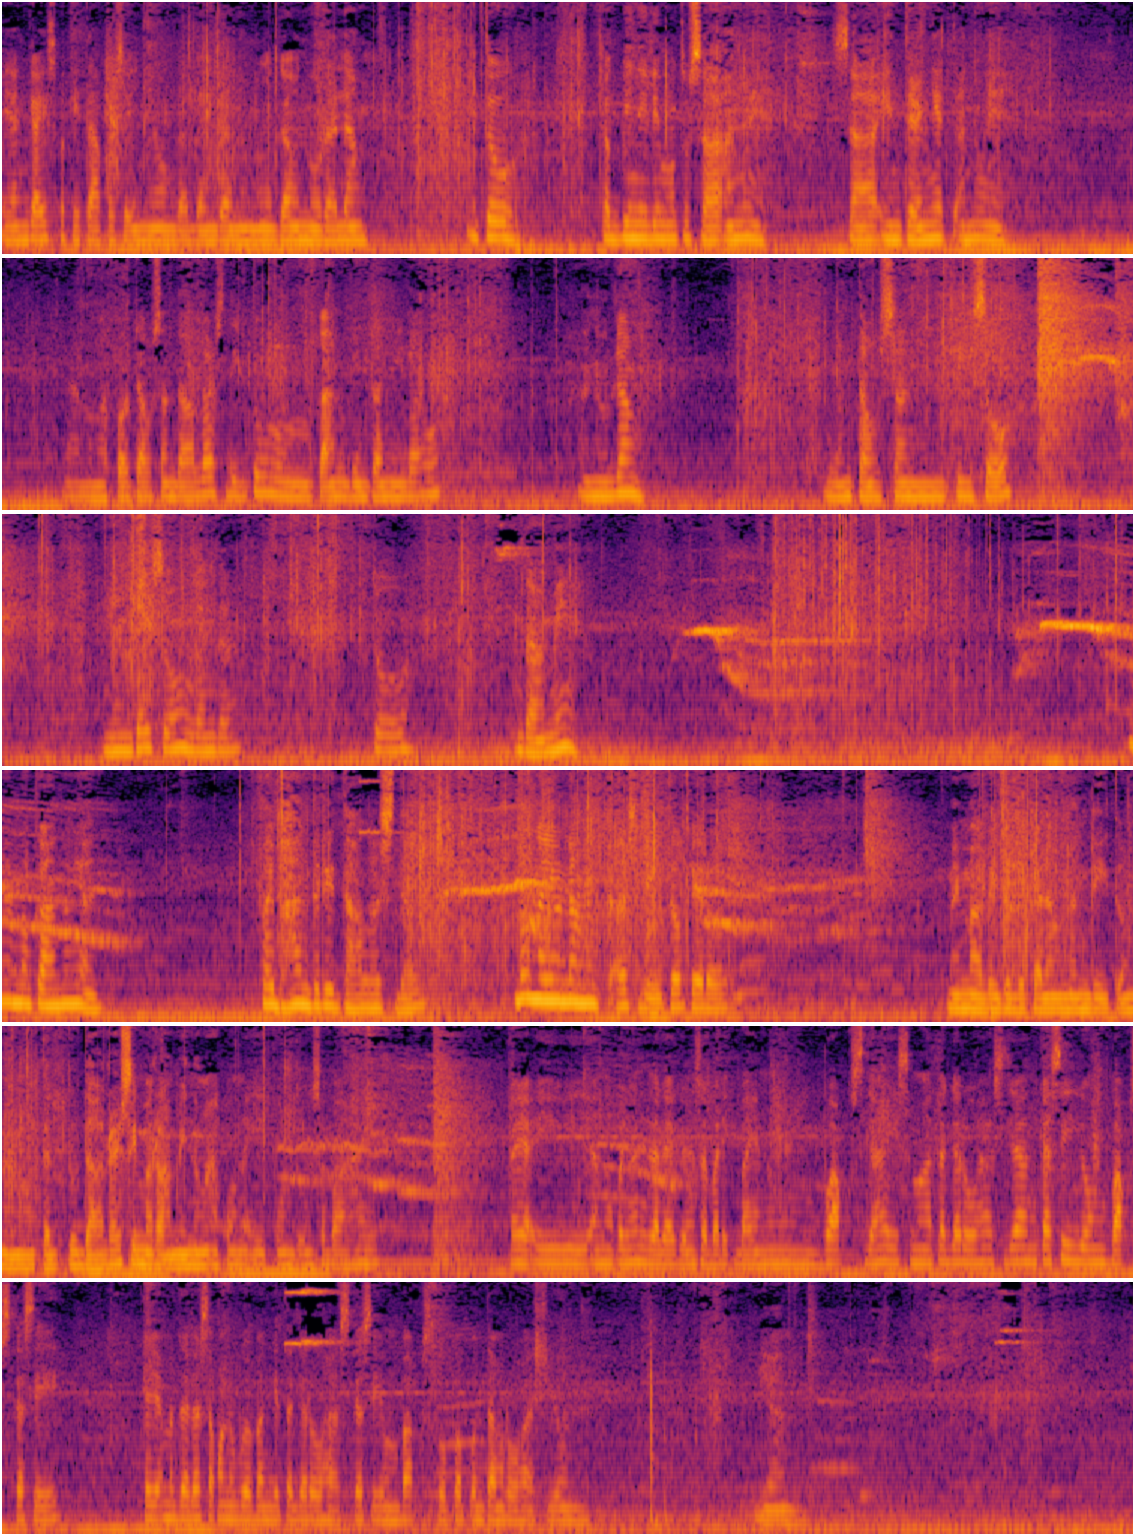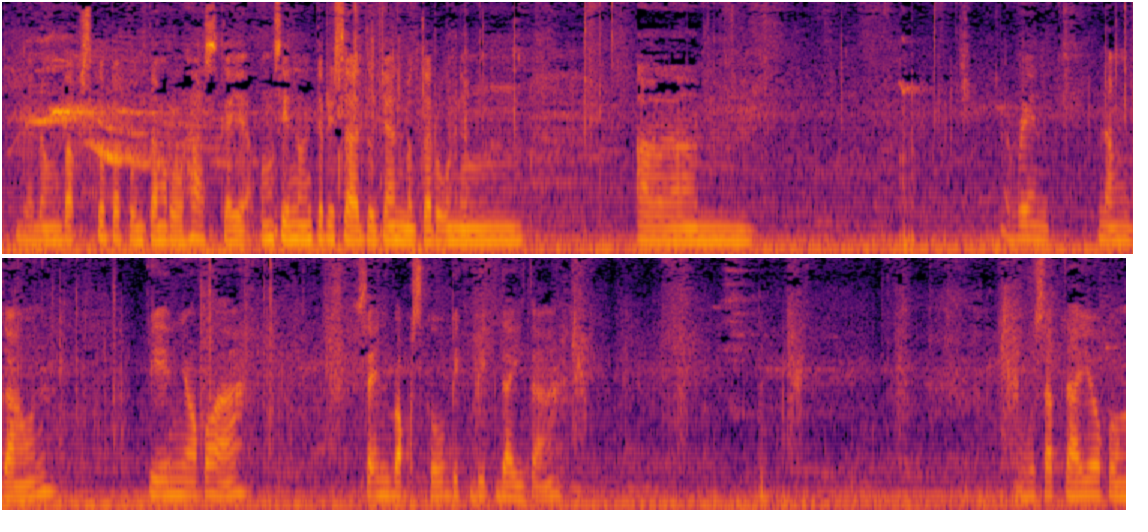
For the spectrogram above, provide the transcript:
Ayan guys, pakita ko sa inyo ang gaganda ng mga gown, mura lang. Ito, pag binili mo to sa ano eh sa internet ano eh. Yan, mga 4,000 dollars. Dito kaano benta nila oh? Ano lang? 1,000 piso. Yan guys oh ang ganda. Ito oh ang dami. Yan magkano yan? 500 dollars daw. No, ngayon lang nagtaas dito pero may mabibili ka lang man dito ng mga tag 2 dollars eh marami nang akong naipon doon sa bahay Kaya i ano ko yun, ilagay ko yun sa balikbayan ng box guys, mga tagaruhas dyan. Kasi yung box kasi, kaya madalas ako nagbabanggit tagaruhas kasi yung box ko papuntang rohas yun. Yan. Dalawang box ko papuntang rohas. Kaya kung sino interesado dyan magkaroon ng um, rent ng gown, PM nyo ako ha sa inbox ko, Big Big Data. usap tayo kung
